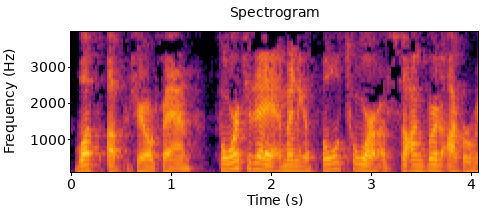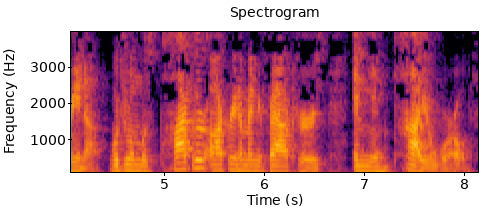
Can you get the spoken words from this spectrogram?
What's up, Potato fam? For today, I'm getting a full tour of Songbird Ocarina, which is one of the most popular ocarina manufacturers in the entire world.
